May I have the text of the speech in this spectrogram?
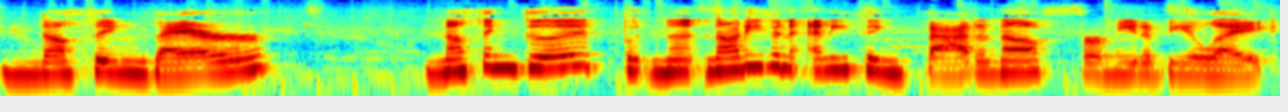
nothing there. Nothing good, but n- not even anything bad enough for me to be like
